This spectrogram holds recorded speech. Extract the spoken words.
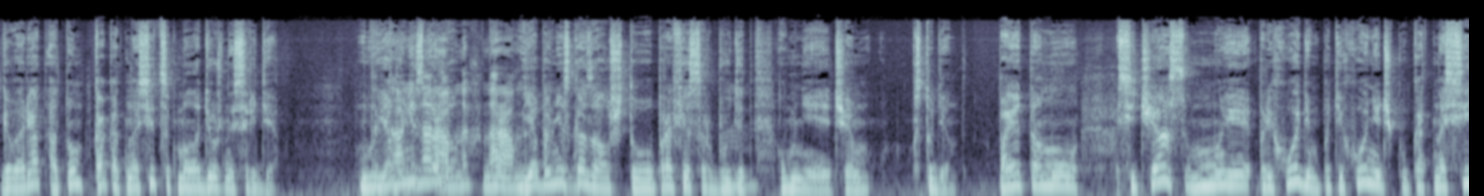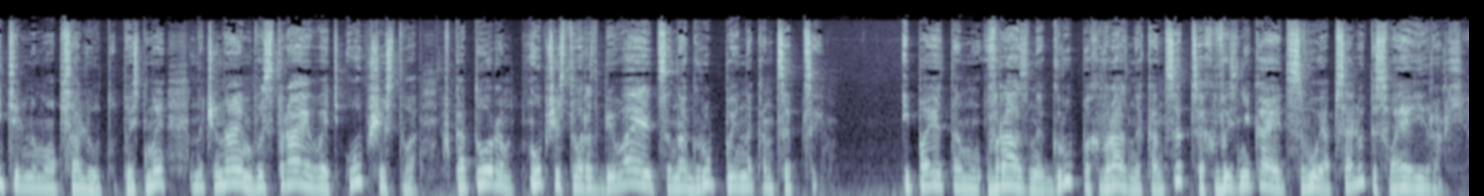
говорят о том, как относиться к молодежной среде. Ну, Тогда я бы не сказал, на равных, на равных. Я бы не сказал, что профессор будет mm. умнее, чем студент. Поэтому сейчас мы приходим потихонечку к относительному абсолюту. То есть мы начинаем выстраивать общество, в котором общество разбивается на группы и на концепции. И поэтому в разных группах, в разных концепциях возникает свой абсолют и своя иерархия.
